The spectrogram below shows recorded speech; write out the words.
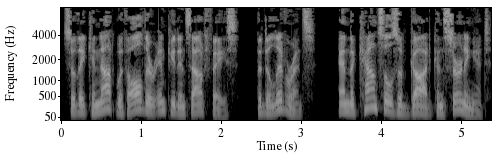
so they cannot with all their impudence outface, the deliverance, and the counsels of God concerning it.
